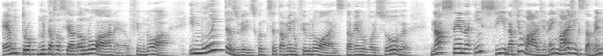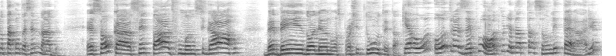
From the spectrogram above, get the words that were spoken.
é um tropo muito associado ao noir, né? O filme noir. E muitas vezes, quando você tá vendo um filme noir e você tá vendo o voice-over, na cena em si, na filmagem, na imagem que você tá vendo, não tá acontecendo nada. É só o cara sentado, fumando um cigarro, bebendo, olhando umas prostitutas e tal. Que é o- outro exemplo ótimo de adaptação literária,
